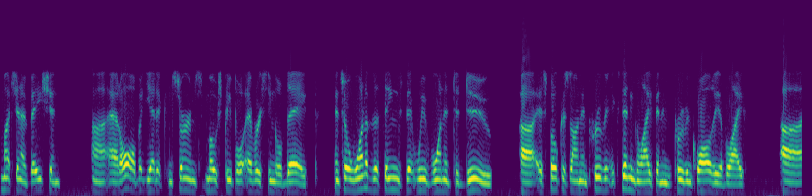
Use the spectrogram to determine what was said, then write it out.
much innovation uh, at all, but yet it concerns most people every single day. And so, one of the things that we've wanted to do uh, is focus on improving, extending life and improving quality of life. Uh,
